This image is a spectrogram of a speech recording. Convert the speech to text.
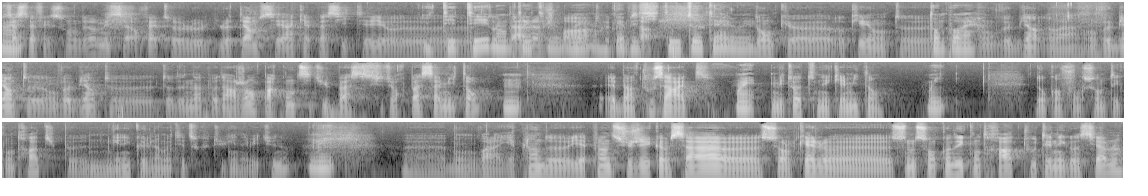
Ouais. Ça, c'est l'affection de durée, mais c'est- en fait, le, le terme, c'est incapacité euh, ITT, totale, peut-être. je crois, ouais, un truc comme ça. incapacité totale. Donc, euh, ok, on te, Temporaire. On, on veut bien, voilà, on veut bien te, on veut bien te, te donner un peu d'argent. Par contre, si tu passes, si tu repasses à mi-temps, Mm. eh ben tout s'arrête. Ouais. Mais toi, tu n'es qu'à mi-temps. Oui. Donc, en fonction de tes contrats, tu peux ne gagner que la moitié de ce que tu gagnes d'habitude. Oui. Euh, bon, voilà, il y a plein de, il y a plein de sujets comme ça euh, sur lesquels euh, ce ne sont que des contrats, tout est négociable,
